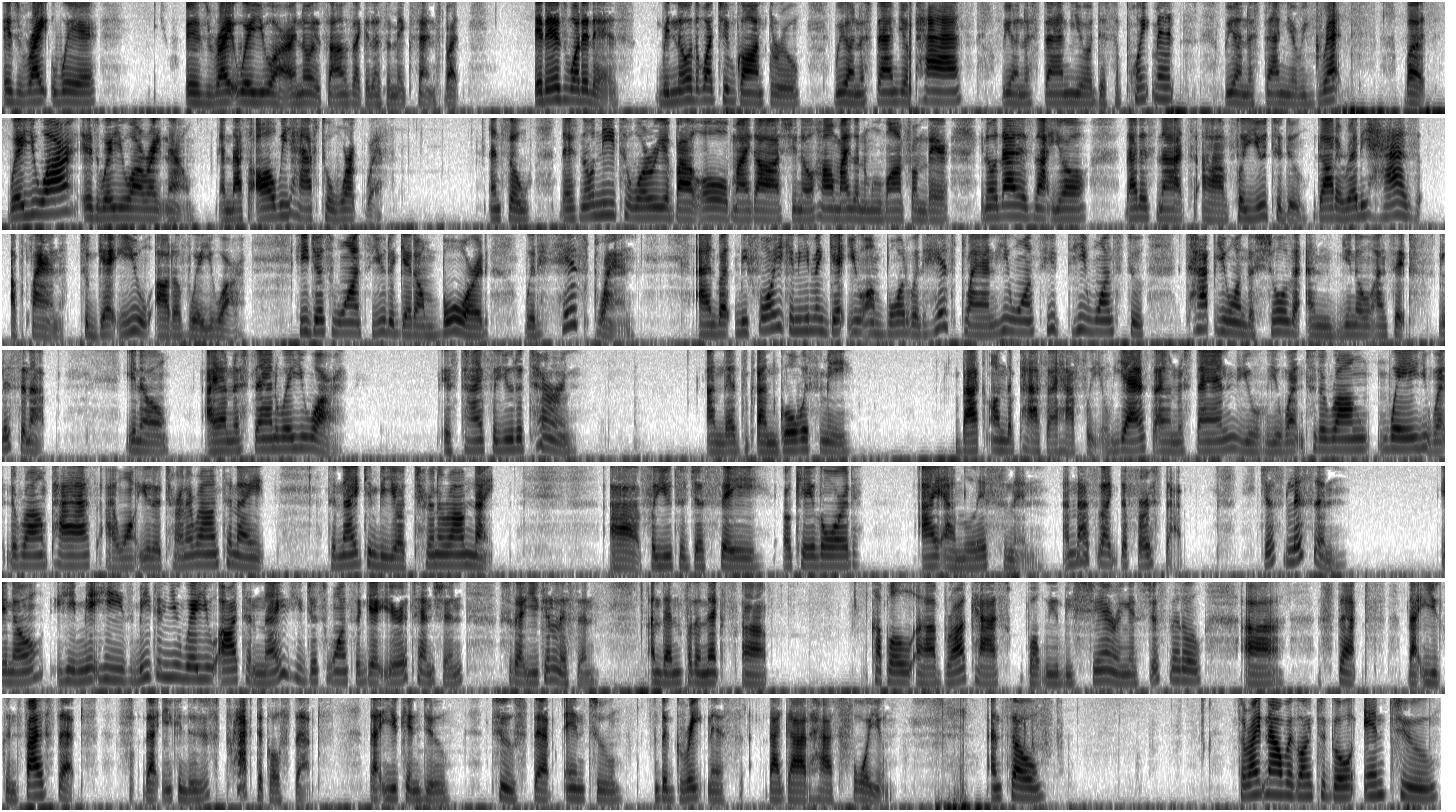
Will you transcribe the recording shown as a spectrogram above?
is right where is right where you are. I know it sounds like it doesn't make sense, but it is what it is. We know that what you've gone through. We understand your past. We understand your disappointments. We understand your regrets. But where you are is where you are right now. And that's all we have to work with. And so there's no need to worry about, oh my gosh, you know, how am I going to move on from there? You know, that is not your, that is not uh, for you to do. God already has a plan to get you out of where you are. He just wants you to get on board with His plan. And but before he can even get you on board with his plan, he wants you he wants to tap you on the shoulder and you know and say, "Listen up. You know, I understand where you are. It's time for you to turn and let's and go with me back on the path I have for you. Yes, I understand you you went to the wrong way, you went the wrong path. I want you to turn around tonight. Tonight can be your turnaround night. Uh, for you to just say, "Okay, Lord, I am listening," and that's like the first step. Just listen. You know, he he's meeting you where you are tonight. He just wants to get your attention so that you can listen. And then for the next uh, couple uh, broadcasts, what we'll be sharing is just little uh, steps that you can, five steps that you can do, just practical steps that you can do to step into the greatness that God has for you. And so, so right now we're going to go into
